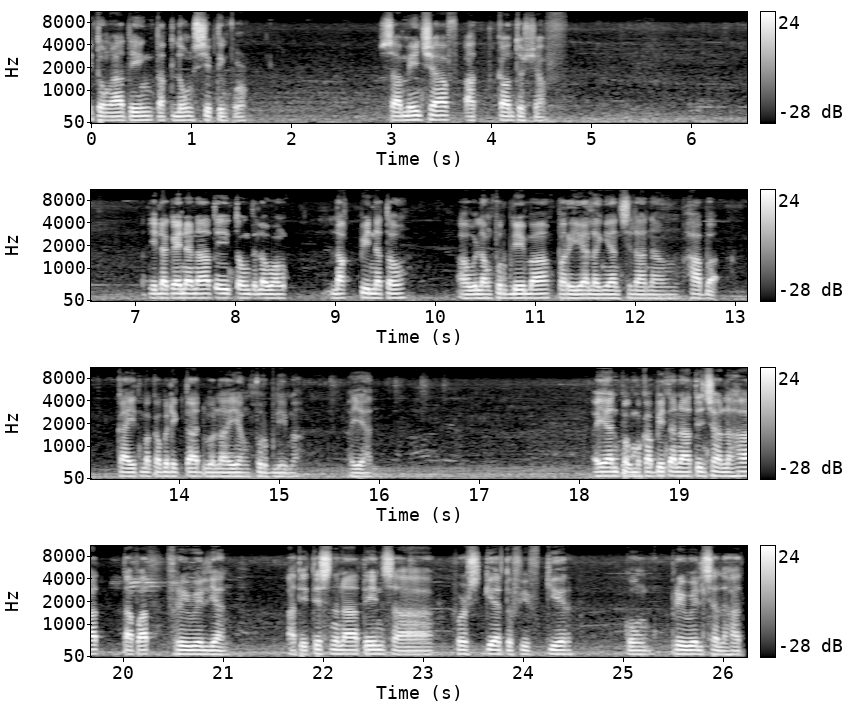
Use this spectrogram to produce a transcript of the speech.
Itong ating tatlong shifting fork sa main shaft at counter shaft. At ilagay na natin itong dalawang lock pin na to. Ah, walang problema, pareha lang yan sila ng haba. Kahit magkabaliktad, wala yung problema. Ayan. Ayan, pag makabit na natin siya lahat, dapat free wheel yan. At itest na natin sa first gear to fifth gear kung free wheel siya lahat.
